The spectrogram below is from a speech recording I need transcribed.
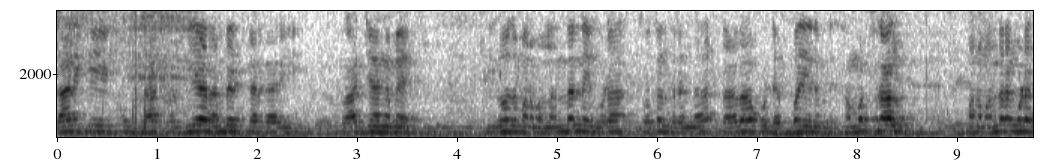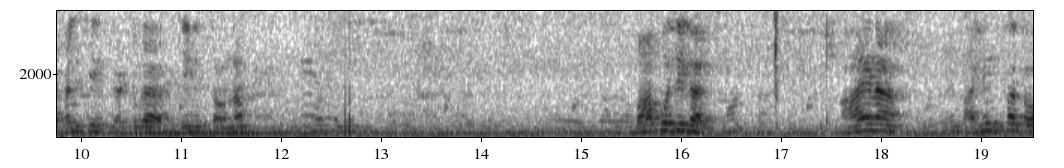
దానికి డాక్టర్ బిఆర్ అంబేద్కర్ గారి రాజ్యాంగమే ఈరోజు మన వాళ్ళందరినీ కూడా స్వతంత్రంగా దాదాపు డెబ్బై ఎనిమిది సంవత్సరాలు మనమందరం కూడా కలిసి కట్టుగా జీవిస్తూ ఉన్నాం. బాపూజీ గారు ఆయన అహింసతో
